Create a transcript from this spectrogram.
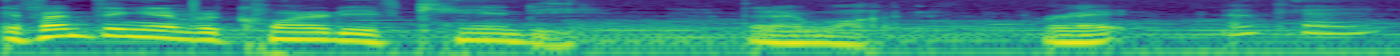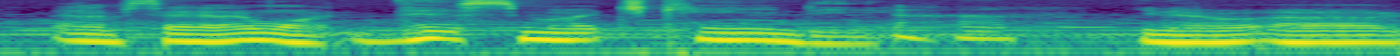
if I'm thinking of a quantity of candy that I want, right? okay. and I'm saying I want this much candy, Uh-huh. you know, a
